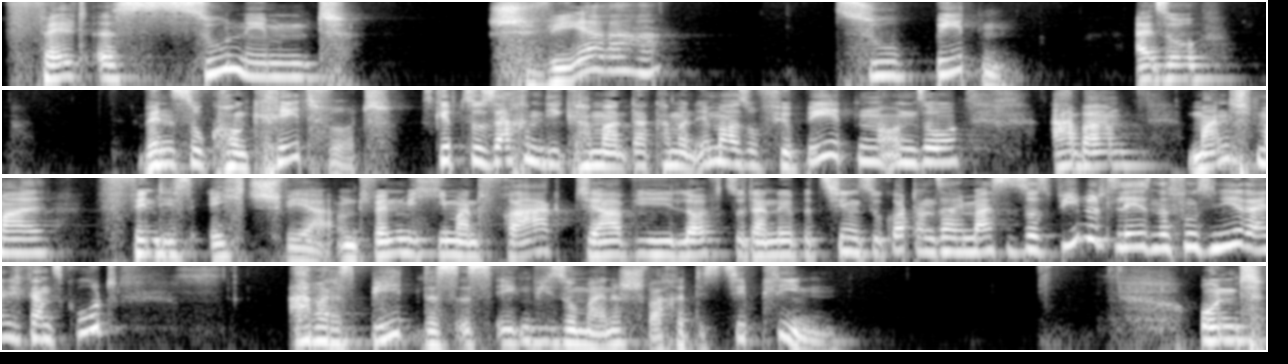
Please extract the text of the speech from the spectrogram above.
fällt es zunehmend schwerer zu beten. Also, wenn es so konkret wird. Es gibt so Sachen, die kann man, da kann man immer so für beten und so. Aber manchmal finde ich es echt schwer. Und wenn mich jemand fragt, ja, wie läuft so deine Beziehung zu Gott, dann sage ich meistens, das Bibellesen, das funktioniert eigentlich ganz gut. Aber das Beten, das ist irgendwie so meine schwache Disziplin. Und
